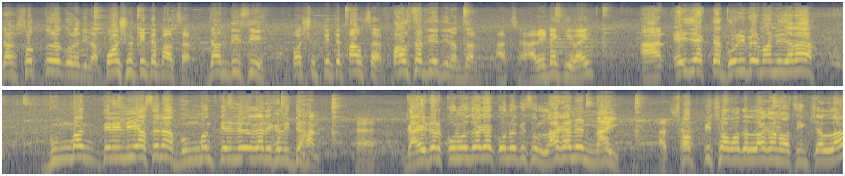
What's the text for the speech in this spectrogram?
যান সত্তরে করে দিলাম। পঁয়ষট্টিতে পালসার? যান দিছি। পঁয়ষট্টিতে পালসার? পালসার দিয়ে দিলাম যান। আচ্ছা আর এটা কি ভাই? আর এই যে একটা গরিবের মানে যারা বুংবাং তেরেলি আছে না বুংবাং তেরেলিও গাড়ি খালি দেখান। হ্যাঁ। গাড়িটার কোনো জায়গায় কোনো কিছু লাগানোর নাই। আচ্ছা। সব কিছু আমাদের লাগানো আছে ইনশাল্লাহ।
